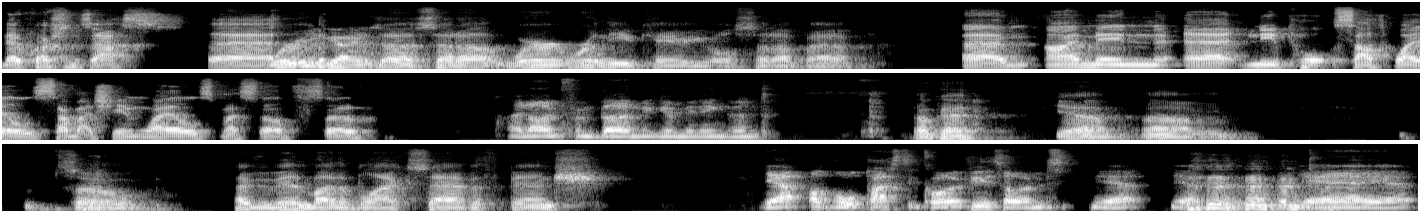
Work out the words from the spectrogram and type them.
No questions asked. Uh, where are you guys uh, set up? Where where in the UK are you all set up at? um, I'm in uh, Newport, South Wales. I'm actually in Wales myself. So And I'm from Birmingham in England. Okay. Yeah. Um, so have you been by the Black Sabbath bench? Yeah, I've walked past it quite a few times. Yeah, yeah, yeah, yeah.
